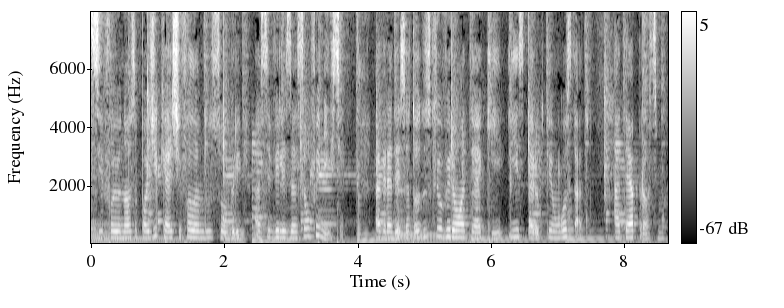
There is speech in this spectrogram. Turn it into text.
Esse foi o nosso podcast falando sobre a civilização fenícia. Agradeço a todos que ouviram até aqui e espero que tenham gostado. Até a próxima!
